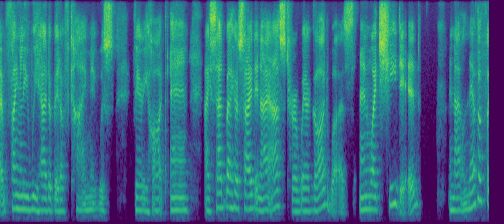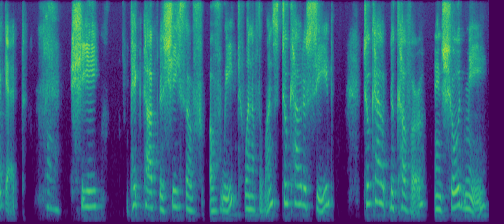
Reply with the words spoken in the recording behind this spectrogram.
and finally, we had a bit of time. It was very hot. And I sat by her side and I asked her where God was and what she did. And I'll never forget. Oh. She picked up the sheath of, of wheat, one of the ones, took out a seed, took out the cover, and showed me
